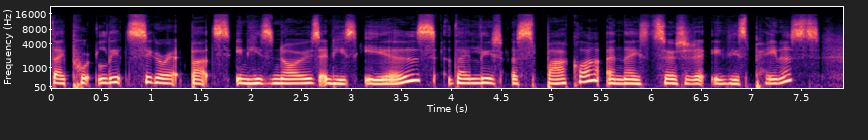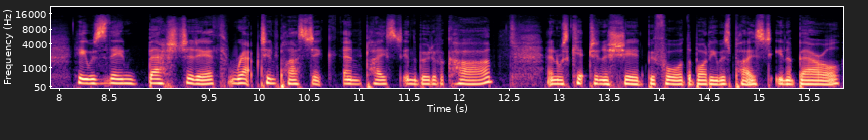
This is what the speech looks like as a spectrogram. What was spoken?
They put lit cigarette butts in his nose and his ears. They lit a sparkler and they inserted it in his penis. He was then bashed to death, wrapped in plastic, and placed in the boot of a car and was kept in a shed before the body was placed in a barrel.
